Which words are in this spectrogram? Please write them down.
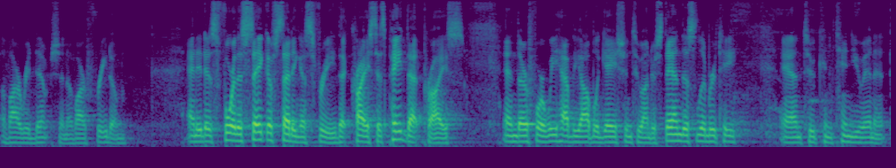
of our redemption, of our freedom. And it is for the sake of setting us free that Christ has paid that price. And therefore, we have the obligation to understand this liberty and to continue in it.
